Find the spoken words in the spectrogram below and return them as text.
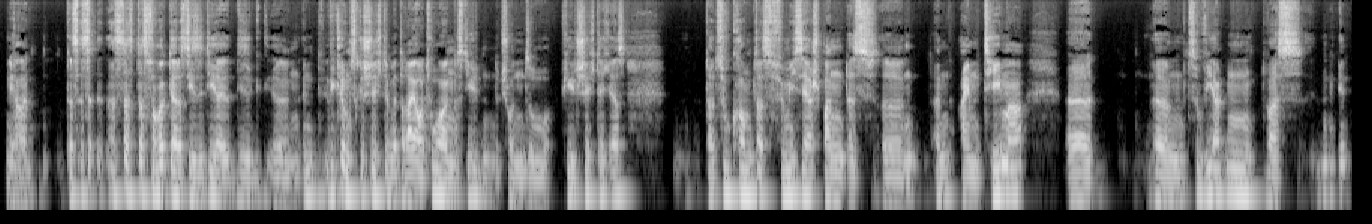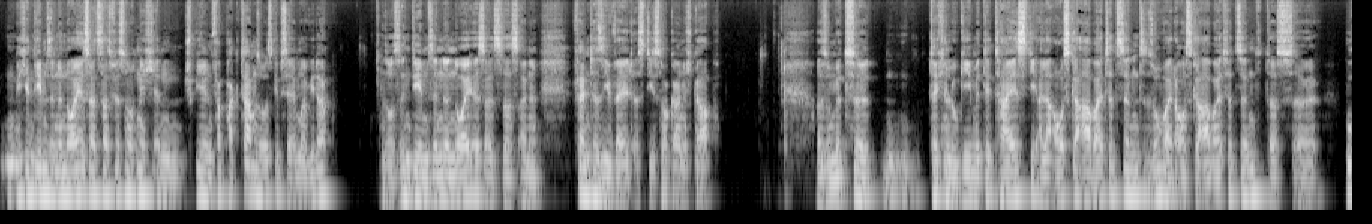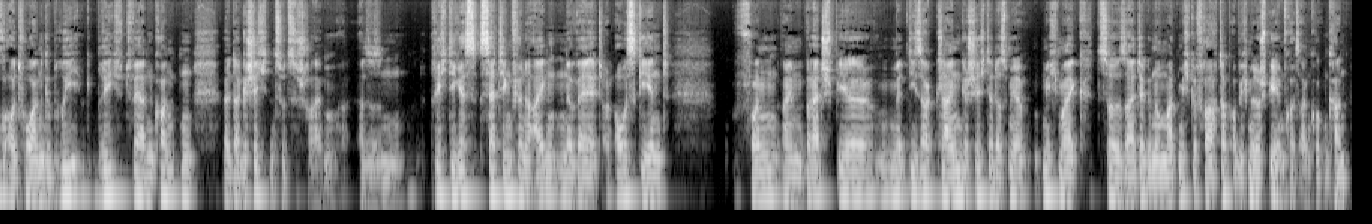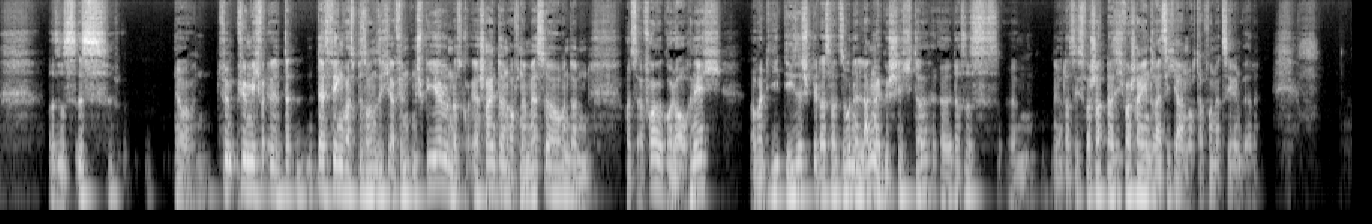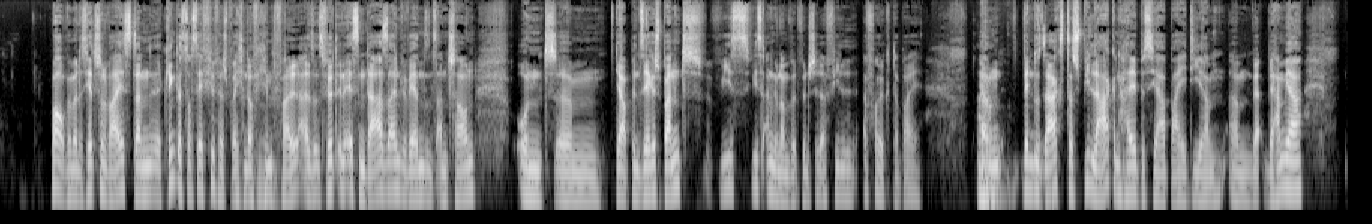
ja, das ist, das ist das, das Verrückte, dass diese, die, diese äh, Entwicklungsgeschichte mit drei Autoren, dass die schon so vielschichtig ist. Dazu kommt, dass für mich sehr spannend ist, äh, an einem Thema äh, ähm, zu wirken, was nicht in dem Sinne neu ist, als dass wir es noch nicht in Spielen verpackt haben. So, es gibt ja immer wieder so es in dem Sinne neu ist, als dass eine Fantasy-Welt ist, die es noch gar nicht gab. Also mit äh, Technologie, mit Details, die alle ausgearbeitet sind, so weit ausgearbeitet sind, dass äh, Buchautoren gebrieft werden konnten, äh, da Geschichten zuzuschreiben. Also so ein richtiges Setting für eine eigene Welt, ausgehend von einem Brettspiel mit dieser kleinen Geschichte, dass mir mich Mike zur Seite genommen hat, mich gefragt hat, ob ich mir das Spiel eben kurz angucken kann. Also es ist ja für, für mich äh, deswegen was Besonderes. Ich erfinde ein Spiel und das erscheint dann auf einer Messe und dann hat es Erfolg oder auch nicht. Aber die, dieses Spiel, das hat so eine lange Geschichte, äh, dass es, ähm, ja, dass, dass ich wahrscheinlich in 30 Jahren noch davon erzählen werde. Wow, wenn man das jetzt schon weiß, dann äh, klingt das doch sehr vielversprechend auf jeden Fall. Also es wird in Essen da sein, wir werden es uns anschauen und ähm, ja, bin sehr gespannt, wie es wie es angenommen wird. Wünsche dir da viel Erfolg dabei. Ja. Ähm, wenn du sagst, das Spiel lag ein halbes Jahr bei dir, ähm, wir, wir haben ja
